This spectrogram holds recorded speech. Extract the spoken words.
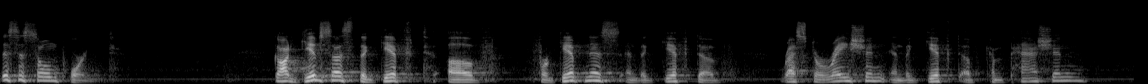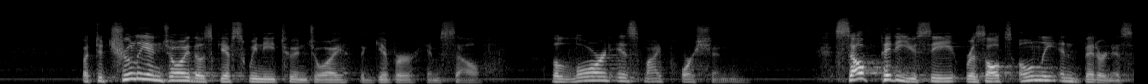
This is so important. God gives us the gift of forgiveness and the gift of restoration and the gift of compassion. But to truly enjoy those gifts, we need to enjoy the giver himself. The Lord is my portion. Self pity, you see, results only in bitterness,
